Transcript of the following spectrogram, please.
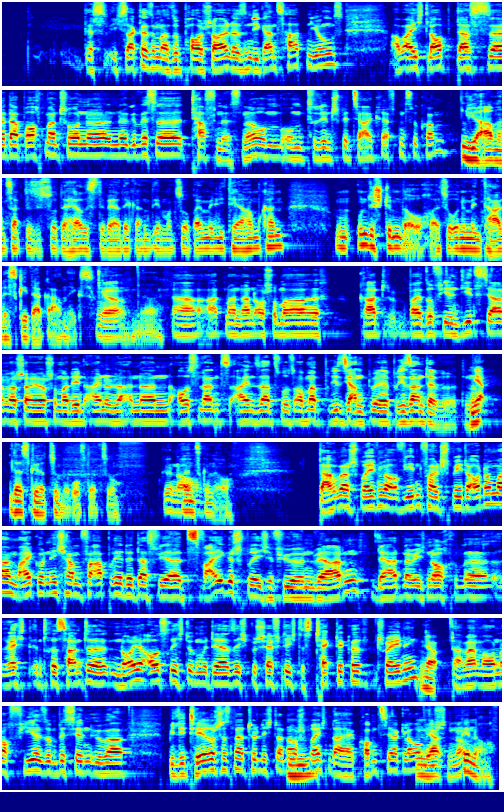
das, ich sage das immer so pauschal, das sind die ganz harten Jungs. Aber ich glaube, dass äh, da braucht man schon eine, eine gewisse Toughness, ne, um, um zu den Spezialkräften zu kommen. Ja, man sagt, das ist so der härteste Werdegang, den man so beim Militär haben kann. Und, das stimmt auch. Also ohne Mentales geht da gar nichts. Ja, ja. da hat man dann auch schon mal gerade bei so vielen Dienstjahren wahrscheinlich auch schon mal den einen oder anderen Auslandseinsatz, wo es auch mal brisant, äh, brisanter wird. Ne? Ja, das gehört zum Beruf dazu. Genau. Ganz genau. Darüber sprechen wir auf jeden Fall später auch nochmal. Mike und ich haben verabredet, dass wir zwei Gespräche führen werden. Der hat nämlich noch eine recht interessante neue Ausrichtung, mit der er sich beschäftigt, das Tactical Training. Ja. Da werden wir auch noch viel so ein bisschen über Militärisches natürlich dann auch mhm. sprechen. Daher kommt's ja, glaube ich. Ja, ne? genau.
